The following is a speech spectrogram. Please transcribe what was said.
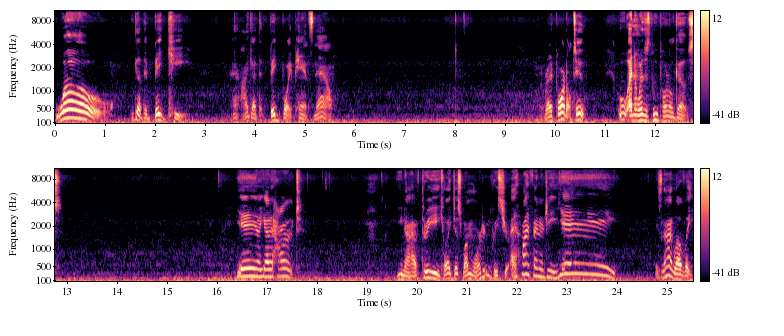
Whoa! You got the big key. I got the big boy pants now. Red portal, too. Ooh, I know where this blue portal goes. Yay, I got a heart. You now have three. Collect just one more to increase your life energy. Yay! Isn't that lovely?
